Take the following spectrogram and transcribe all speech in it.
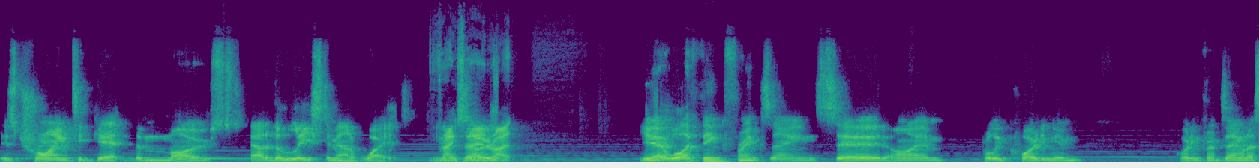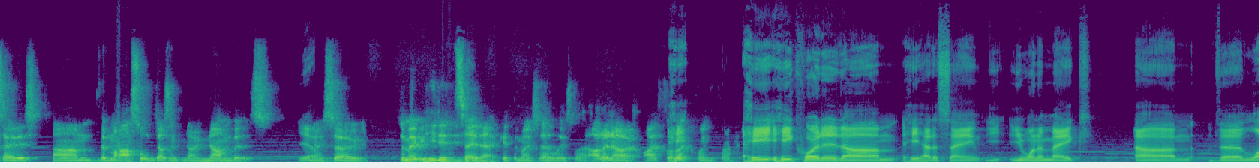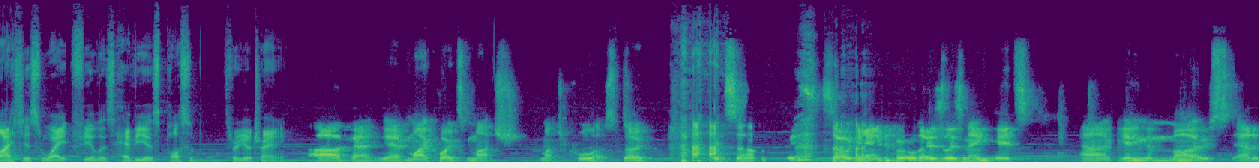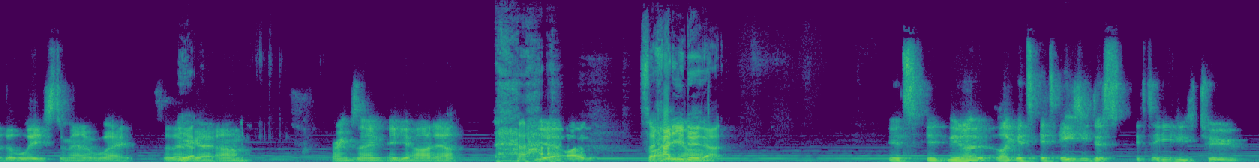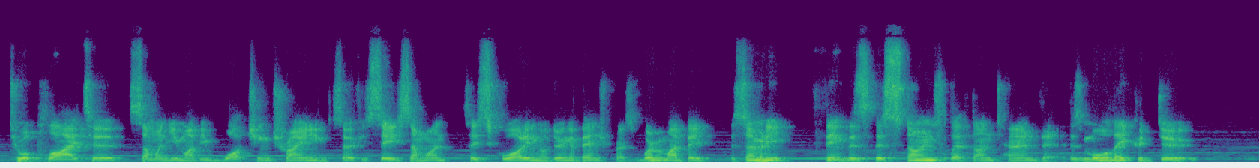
is trying to get the most out of the least amount of weight. you know, Frank so- Zane, right? Yeah, well, I think Frank Zane said I'm probably quoting him, quoting from Zane when I say this. Um, the muscle doesn't know numbers. You Yeah. know, so so maybe he did say that. Get the most out of least amount. I don't know. I thought He- I coined Frank. He he quoted um he had a saying you, you want to make um the lightest weight feel as heavy as possible through your training. Ah, okay. Yeah, my quote's much much cooler. So it's um it's, so again for all those listening, it's uh, getting the most out of the least amount of weight. So there we go. Um, Frank Zane, eat your heart out. Yeah, I, so how do you do um, that? it's it, you know like it's it's easy to it's easy to to apply to someone you might be watching training. So if you see someone say squatting or doing a bench press, whatever it might be, there's so many things. There's there's stones left unturned there. There's more they could do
